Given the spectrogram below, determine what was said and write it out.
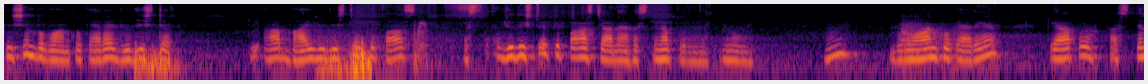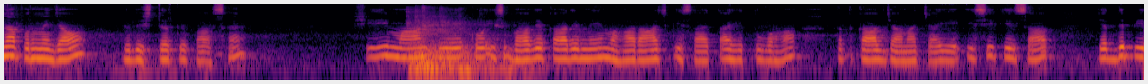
कृष्ण भगवान को कह रहा है युधिष्ठिर कि आप भाई युधिष्ठिर के पास युधिष्ठिर के पास जाना है हस्तिनापुर में उन्होंने हम्म? भगवान को कह रहे हैं कि आप हस्तिनापुर में जाओ, युधिष्ठिर के पास है। श्रीमान के को इस भव्य कार्य में महाराज की सहायता हेतु वहाँ तत्काल जाना चाहिए। इसी के साथ यद्यपि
